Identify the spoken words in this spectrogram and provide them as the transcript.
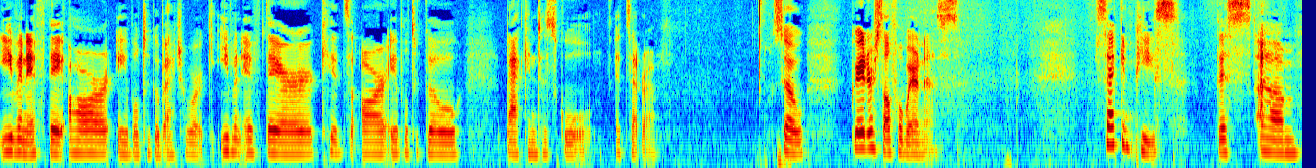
Even if they are able to go back to work even if their kids are able to go back into school etc so greater self-awareness. Second piece this um,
